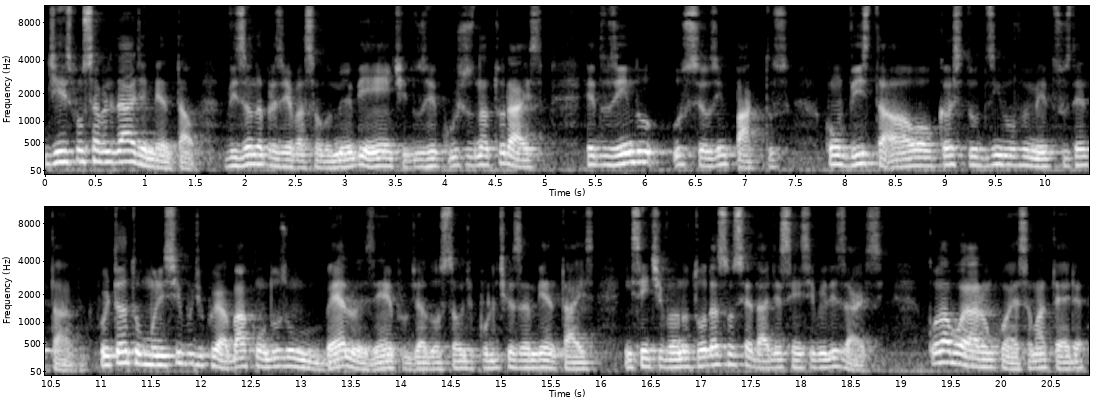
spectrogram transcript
de responsabilidade ambiental, visando a preservação do meio ambiente e dos recursos naturais, reduzindo os seus impactos com vista ao alcance do desenvolvimento sustentável. Portanto, o município de Cuiabá conduz um belo exemplo de adoção de políticas ambientais, incentivando toda a sociedade a sensibilizar-se. Colaboraram com essa matéria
